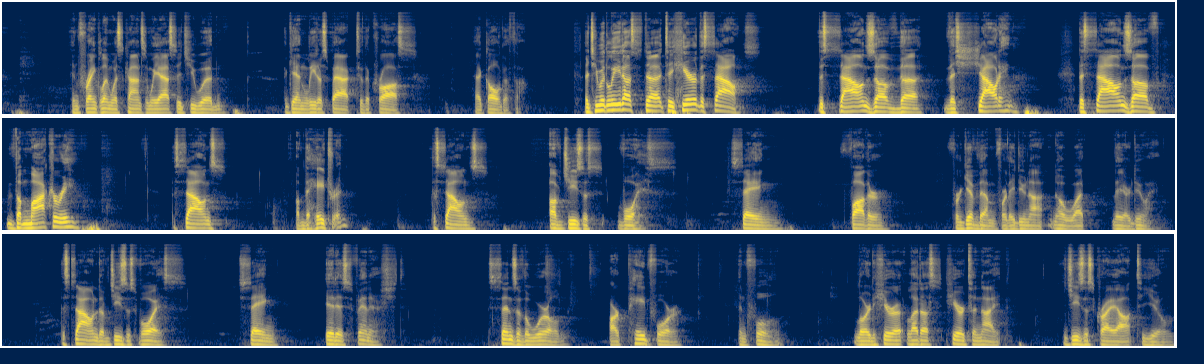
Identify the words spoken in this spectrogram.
in Franklin, Wisconsin, we ask that you would again lead us back to the cross at Golgotha. That you would lead us to, to hear the sounds, the sounds of the, the shouting, the sounds of the mockery, the sounds of the hatred, the sounds of Jesus' voice saying, Father, Forgive them, for they do not know what they are doing. The sound of Jesus' voice saying, It is finished. The sins of the world are paid for in full. Lord, hear, let us hear tonight Jesus cry out to you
